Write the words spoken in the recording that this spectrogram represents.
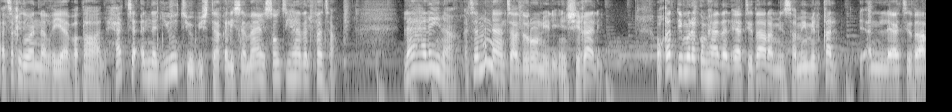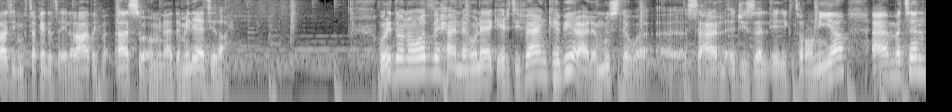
أعتقد أن الغياب طال حتى أن اليوتيوب اشتاق لسماع صوت هذا الفتى. لا علينا أتمنى أن تعذروني لانشغالي. أقدم لكم هذا الاعتذار من صميم القلب لأن الاعتذارات المفتقدة إلى العاطفة أسوأ من عدم الاعتذار. أريد أن أوضح أن هناك ارتفاع كبير على مستوى آه، أسعار الأجهزة الإلكترونية عامة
